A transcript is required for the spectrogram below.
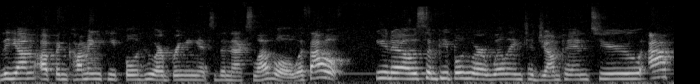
the young up and coming people who are bringing it to the next level without, you know, some people who are willing to jump into app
